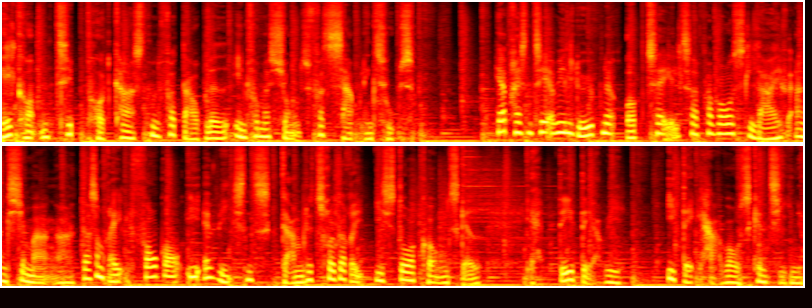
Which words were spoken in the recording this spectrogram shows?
Velkommen til podcasten for Dagbladet Informations Forsamlingshus. Her præsenterer vi løbende optagelser fra vores live arrangementer, der som regel foregår i avisens gamle trykkeri i Storkongensgade. Ja, det er der, vi i dag har vores kantine.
